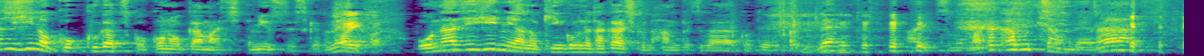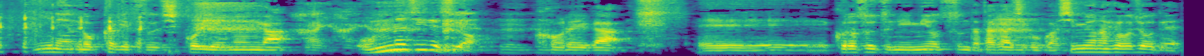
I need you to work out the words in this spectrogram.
じ日のこ9月9日、まあ、ニュースですけどね。はいはい同じ日にあの、金庫の高橋くんの判決がこう出るというね。あいつもまた被っちゃうんだよな。2年6ヶ月執行猶予4年が。はいはい同じ日ですようん。これが。えー、黒スーツに身を包んだ高橋被告は神妙な表情で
